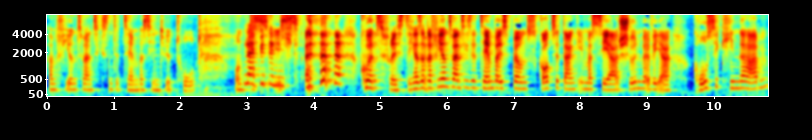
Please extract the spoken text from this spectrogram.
am 24. Dezember sind wir tot. Und Nein, bitte nicht. kurzfristig. Also der 24. Dezember ist bei uns Gott sei Dank immer sehr schön, weil wir ja große Kinder haben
